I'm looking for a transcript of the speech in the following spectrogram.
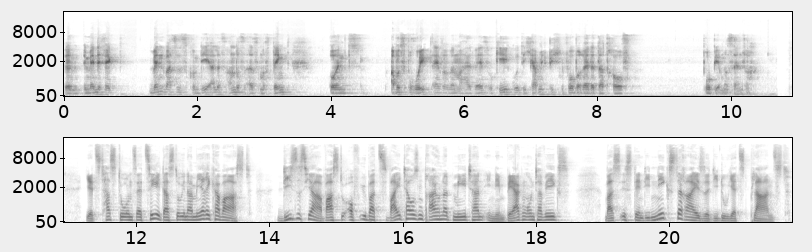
Ähm, Im Endeffekt, wenn was ist, kommt eh alles anders, als man es denkt. Und aber es beruhigt einfach, wenn man halt weiß, okay, gut, ich habe mich ein bisschen vorbereitet darauf. Probieren wir es einfach. Jetzt hast du uns erzählt, dass du in Amerika warst. Dieses Jahr warst du auf über 2300 Metern in den Bergen unterwegs. Was ist denn die nächste Reise, die du jetzt planst?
